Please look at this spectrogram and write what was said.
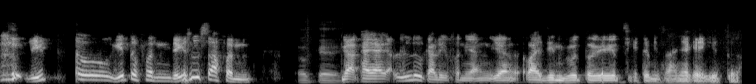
gitu, gitu Fen, jadi susah Fen, Oke. nggak kayak lu kali Fen yang yang rajin Goodreads gitu misalnya kayak gitu.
